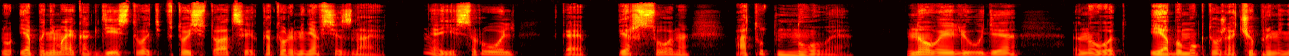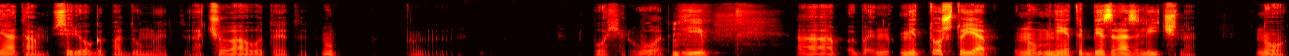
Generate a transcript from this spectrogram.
ну, я понимаю, как действовать в той ситуации, в которой меня все знают. У меня есть роль, такая персона, а тут новая. Новые люди, ну вот, я бы мог тоже, а что про меня там Серега подумает, а что, а вот это, ну, похер. Вот. И а, не то, что я, ну, мне это безразлично. Ну,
